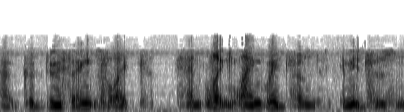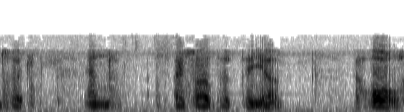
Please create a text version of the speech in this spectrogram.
uh, could do things like handling language and images and such. And I saw that the uh, the whole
